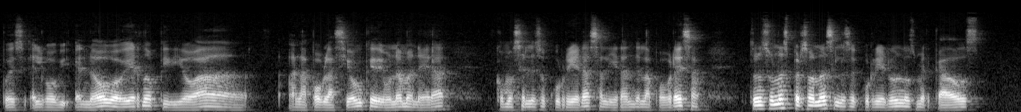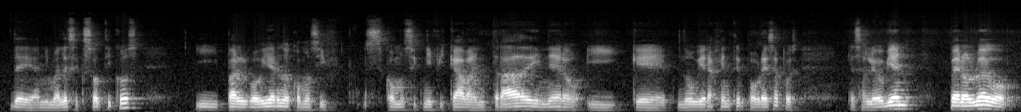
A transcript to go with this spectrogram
pues el, el nuevo gobierno pidió a, a, la población que de una manera como se les ocurriera salieran de la pobreza. Entonces a unas personas se les ocurrieron los mercados de animales exóticos y para el gobierno como si como significaba entrada de dinero y que no hubiera gente en pobreza, pues le salió bien. Pero luego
